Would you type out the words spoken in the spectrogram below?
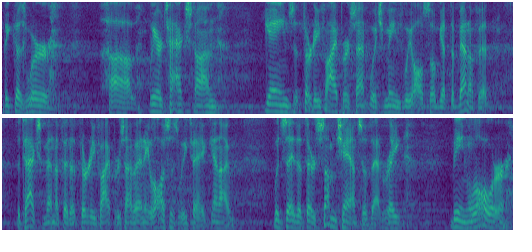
because we're, uh, we are taxed on gains at 35%, which means we also get the benefit, the tax benefit at 35% of any losses we take. And I would say that there's some chance of that rate being lower,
